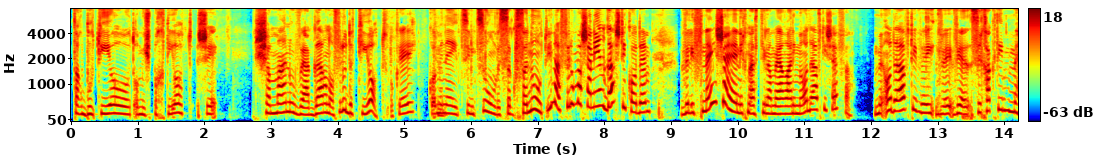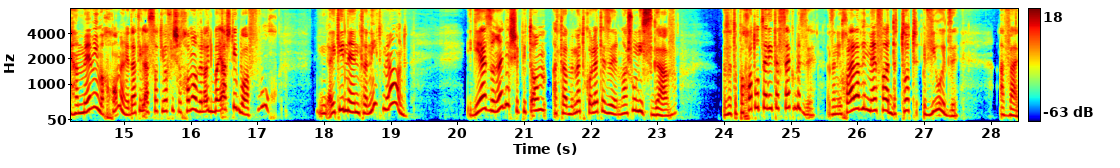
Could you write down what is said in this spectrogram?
תרבותיות או משפחתיות, ששמענו ואגרנו, אפילו דתיות, אוקיי? כל כן. מיני צמצום וסגפנות, הנה, אפילו מה שאני הרגשתי קודם, ולפני שנכנסתי למערה, אני מאוד אהבתי שפע. מאוד אהבתי ו- ו- ושיחקתי מהמם עם החומר, ידעתי לעשות יופי של חומר ולא התביישתי בו, הפוך. הייתי נהנתנית מאוד. הגיע איזה רגע שפתאום אתה באמת קולט איזה משהו נשגב, אז אתה פחות רוצה להתעסק בזה. אז אני יכולה להבין מאיפה הדתות הביאו את זה. אבל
